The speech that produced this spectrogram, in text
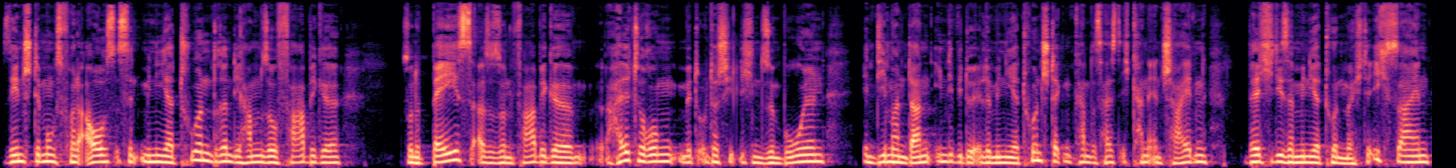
sehen stimmungsvoll aus. Es sind Miniaturen drin, die haben so farbige, so eine Base, also so eine farbige Halterung mit unterschiedlichen Symbolen, in die man dann individuelle Miniaturen stecken kann. Das heißt, ich kann entscheiden, welche dieser Miniaturen möchte ich sein,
